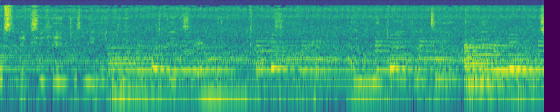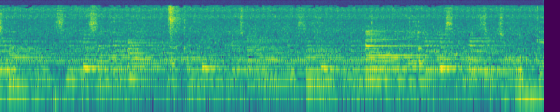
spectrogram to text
los exigentes niveles de competencia de mercados. Al momento de la tener competencia siempre será la calidad de los productos y el mejoramiento de de los servicios. ¿Por qué?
